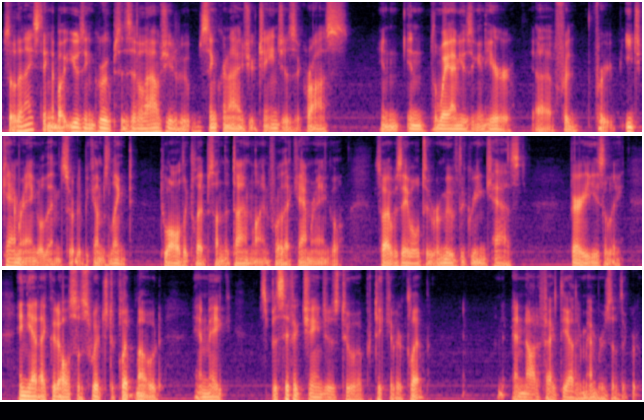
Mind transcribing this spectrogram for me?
So the nice thing about using groups is it allows you to synchronize your changes across in, in the way I'm using it here uh, for, for each camera angle then sort of becomes linked to all the clips on the timeline for that camera angle. So I was able to remove the green cast very easily. And yet I could also switch to clip mode and make specific changes to a particular clip and not affect the other members of the group.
